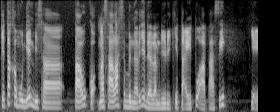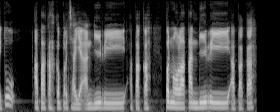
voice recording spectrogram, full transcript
kita kemudian bisa tahu kok masalah sebenarnya dalam diri kita itu apa sih? Yaitu apakah kepercayaan diri, apakah penolakan diri, apakah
